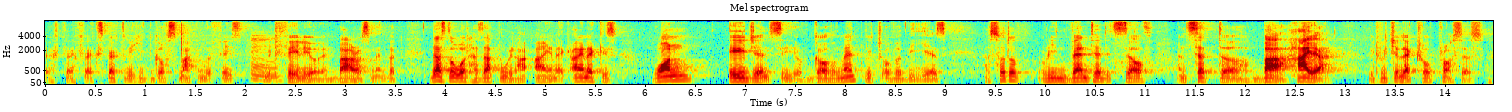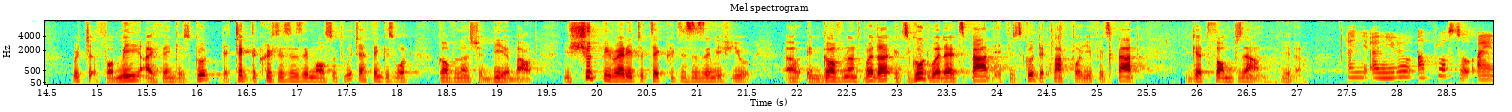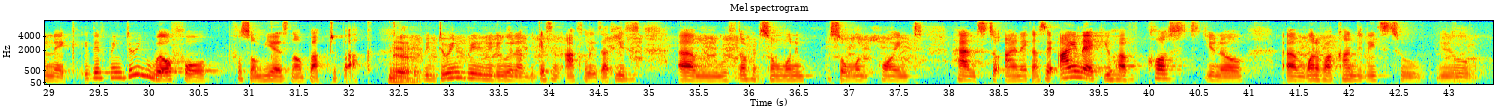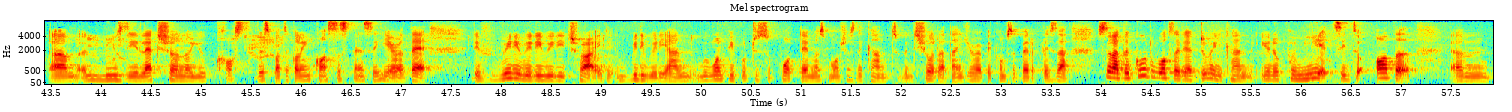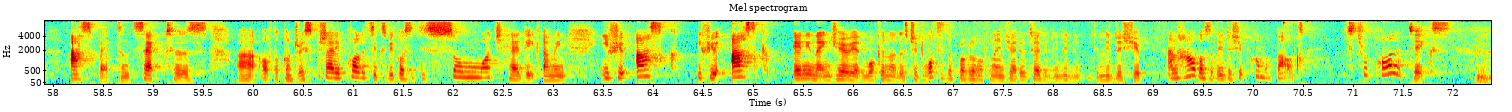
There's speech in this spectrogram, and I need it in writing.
expect to be hit gobsmack in the face mm. with failure or embarrassment. But that's not what has happened with INEC. INEC is one agency of government which over the years has sort of reinvented itself and set the bar higher with which electoral process, which for me I think is good. They take the criticism also, which I think is what governance should be about. You should be ready to take criticism if you uh, in governance, whether it's good, whether it's bad. If it's good, they clap for you. If it's bad, you get thumbs down, you know. And, and you know, applause to INEC. They've been doing well for, for some years now, back to back. Yeah. They've been doing really, really well and getting accolades. At least um, we've not heard someone someone point hands to INEC and say, INEC, you have cost, you know, um, one of our candidates to, you know, um, lose the election or you cost this particular inconsistency here or there. They've really, really, really tried, really, really, and we want people to support them as much as they can to ensure that Nigeria becomes a better place, that, so that the good work that they're doing can, you know, permeate into other um, aspects and sectors uh, of the country, especially politics, because it is so much headache. I mean, if you ask, if you ask any Nigerian walking on the street, what is the problem of Nigeria? They'll tell you the, the leadership. And how does the leadership come about? It's through politics. Mm.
